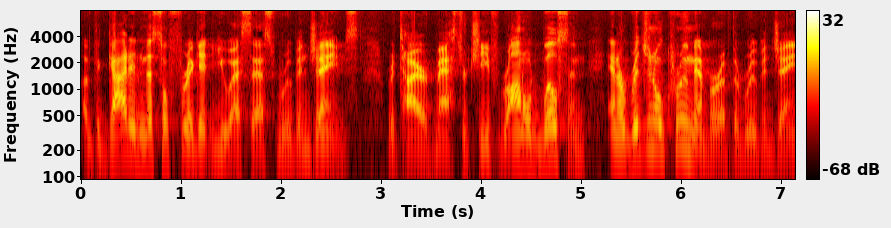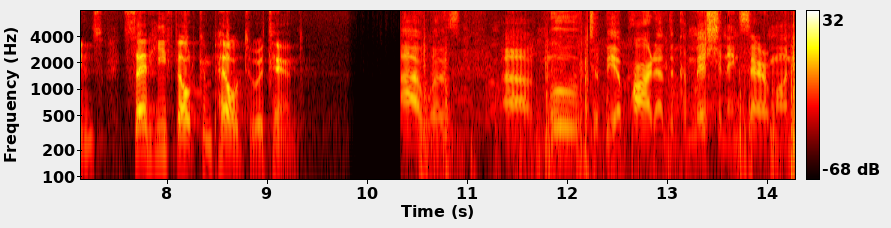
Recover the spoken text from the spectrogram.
of the guided missile frigate USS Reuben James. Retired Master Chief Ronald Wilson, an original crew member of the Reuben James, said he felt compelled to attend. I was uh, moved to be a part of the commissioning ceremony.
